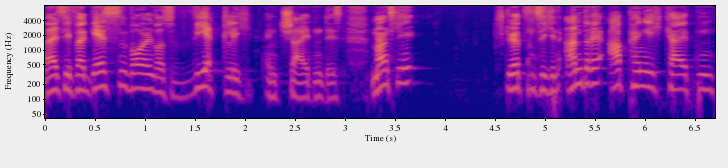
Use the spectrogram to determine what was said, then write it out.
weil sie vergessen wollen, was wirklich entscheidend ist. Manche stürzen sich in andere Abhängigkeiten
